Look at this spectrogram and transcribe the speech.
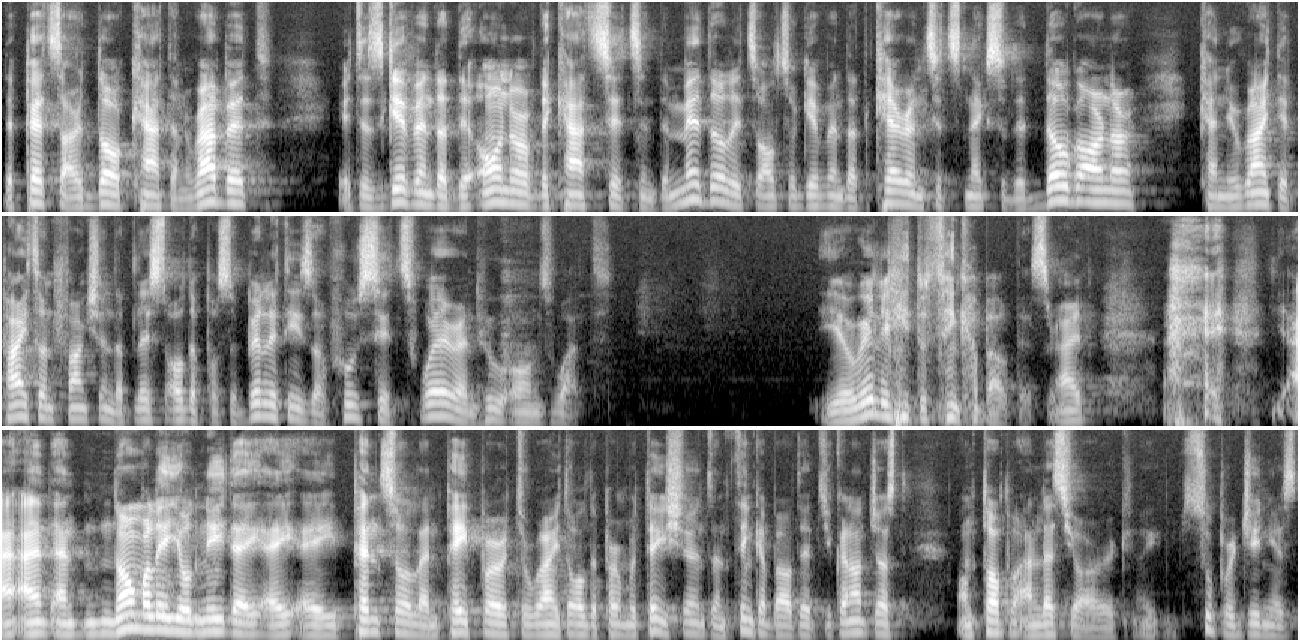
The pets are dog, cat, and rabbit. It is given that the owner of the cat sits in the middle. It's also given that Karen sits next to the dog owner. Can you write a Python function that lists all the possibilities of who sits where and who owns what? You really need to think about this, right? and, and, normally you'll need a, a, a, pencil and paper to write all the permutations and think about it. You cannot just on top, unless you are a super genius,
